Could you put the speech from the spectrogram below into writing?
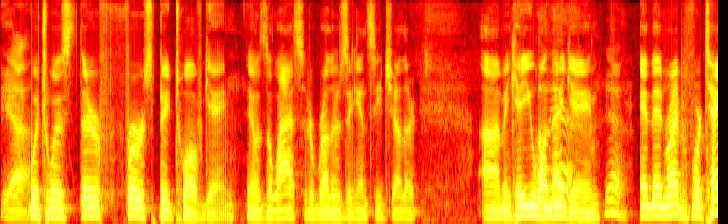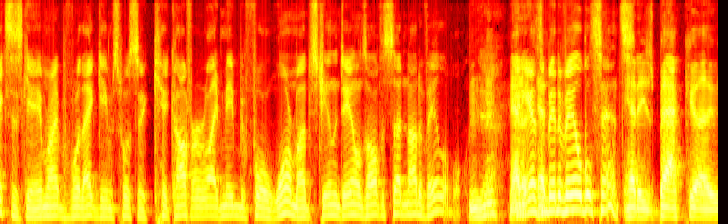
Yeah. which was their first Big Twelve game. It was the last of the brothers against each other. Um, and KU won that Oh, yeah, game. yeah. And then right before Texas game, right before that game's supposed to kick off, or like maybe before warmups, Jalen Daniels all of a sudden not available. Mm-hmm. And Had- he hasn't had- been available since. Had his back uh,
